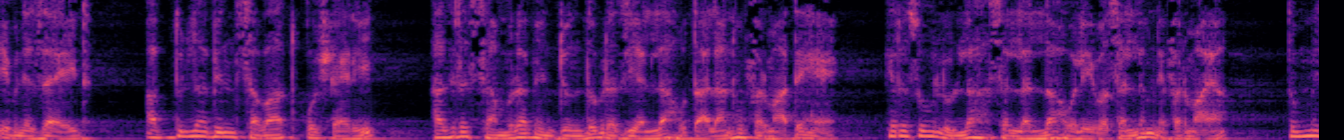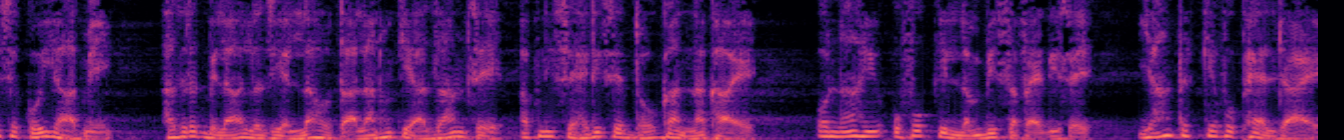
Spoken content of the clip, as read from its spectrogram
ابن زید، عبداللہ بن سوات قشیری، حضرت سامرہ بن جندب رضی اللہ تعالیٰ عنہ فرماتے ہیں کہ رسول اللہ صلی اللہ علیہ وسلم نے فرمایا، تم میں سے کوئی آدمی حضرت بلال رضی اللہ تعالیٰ عنہ کی آزان سے اپنی سحری سے دھوکہ نہ کھائے اور نہ ہی افق کی لمبی سفیدی سے یہاں تک کہ وہ پھیل جائے۔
